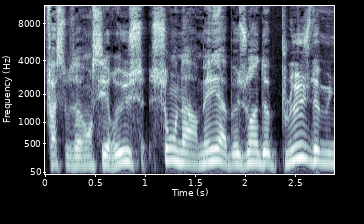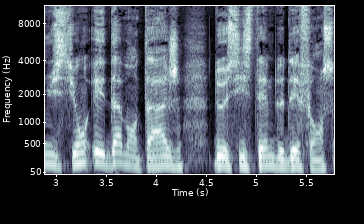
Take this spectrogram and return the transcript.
Face aux avancées russes, son armée a besoin de plus de munitions et davantage de systèmes de défense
